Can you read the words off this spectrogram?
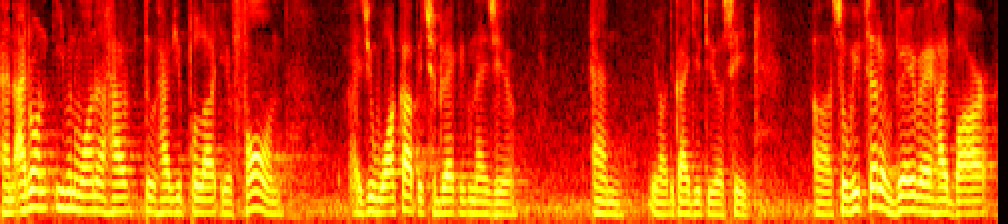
and I don't even want to have to have you pull out your phone. As you walk up, it should recognize you, and you know, guide you to your seat. Uh, so we've set a very, very high bar,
